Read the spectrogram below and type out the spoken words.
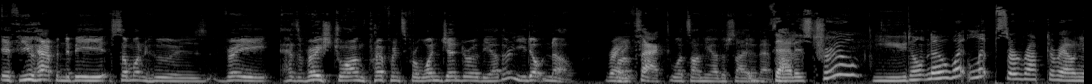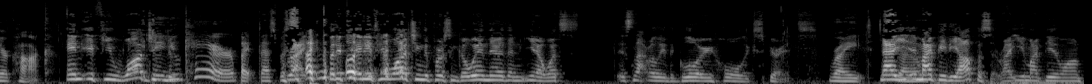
if you happen to be someone who is very has a very strong preference for one gender or the other, you don't know for a Right. fact what's on the other side of that. that box. is true. You don't know what lips are wrapped around your cock. and if you Do watching the- you care? But that's beside right, the but if point. and if you're watching the person go in there, then you know what's it's not really the glory hole experience. right Now you so- it might be the opposite, right? You might be the one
